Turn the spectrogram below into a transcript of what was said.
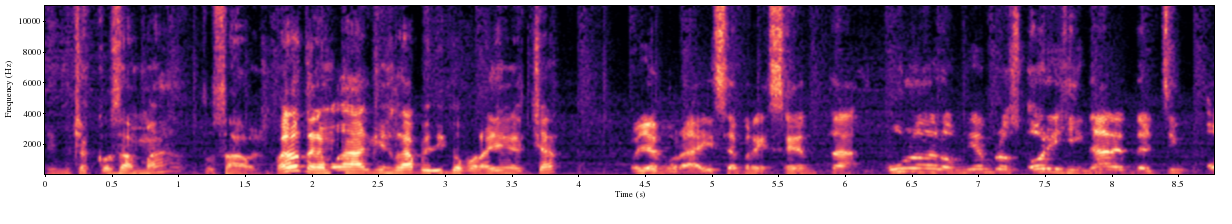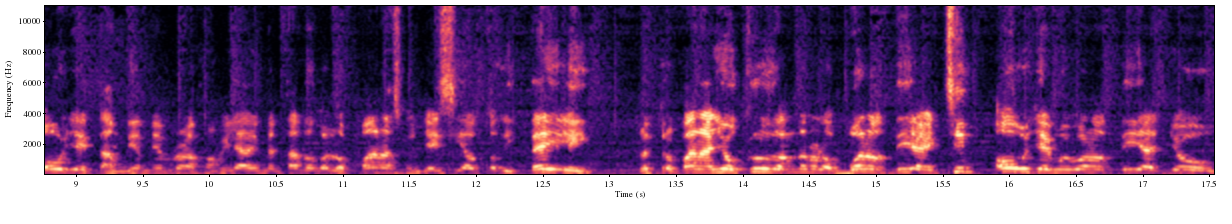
y muchas cosas más, tú sabes. Bueno, tenemos a alguien rapidito por ahí en el chat. Oye, por ahí se presenta uno de los miembros originales del Team Oye, también miembro de la familia de Inventando con los Panas, con JC Auto Detailing. Nuestro pana Joe Cruz dándonos los buenos días. El Team Oye, muy buenos días, Joe.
